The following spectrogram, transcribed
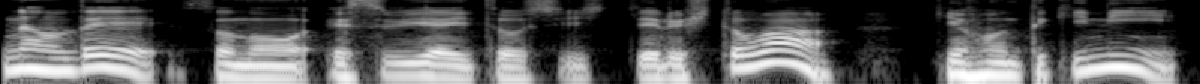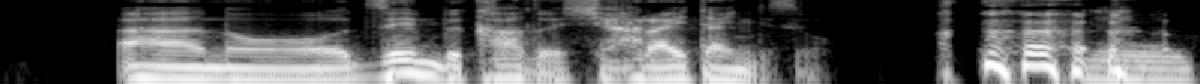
なので、その SBI 投資してる人は、基本的に、あの、全部カードで支払いたいんですよ。うん。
